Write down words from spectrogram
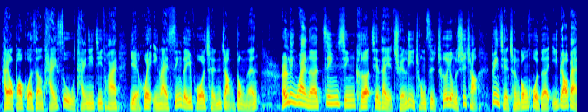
还有包括像台塑、台泥集团，也会迎来新的一波成长动能。而另外呢，晶心科现在也全力冲刺车用的市场，并且成功获得仪表板、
